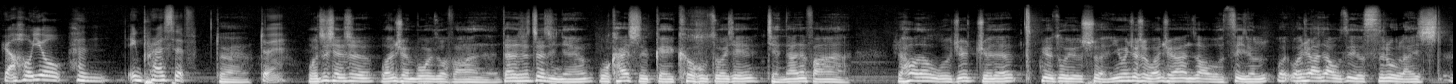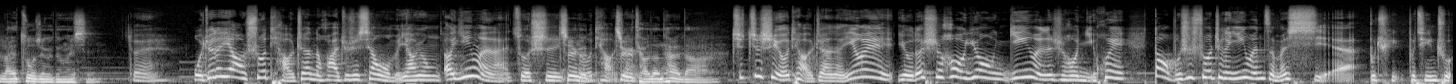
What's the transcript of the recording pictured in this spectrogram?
然后又很 impressive。对。对，我之前是完全不会做方案的，但是这几年我开始给客户做一些简单的方案，然后呢，我就觉得越做越顺，因为就是完全按照我自己的完完全按照我自己的思路来来做这个东西。对，我觉得要说挑战的话，就是像我们要用呃英文来做是有挑战，这个挑战太大了，这这是有挑战的，因为有的时候用英文的时候，你会倒不是说这个英文怎么写不清不清楚，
